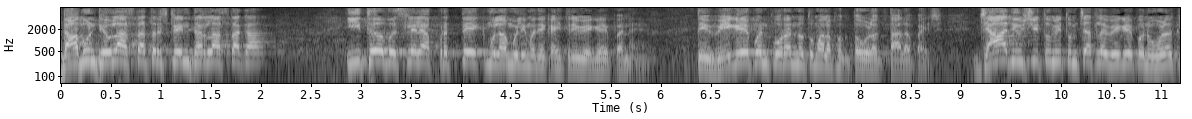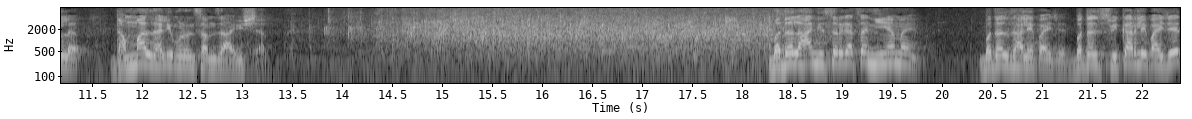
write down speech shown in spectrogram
दाबून ठेवला असता तर स्ट्रेंथ ठरला असता का? इथं बसलेल्या प्रत्येक मुलामुलीमध्ये काहीतरी वेगळेपण आहे. ते वेगळेपण पोरांना तुम्हाला फक्त ओळखता आलं पाहिजे. ज्या दिवशी तुम्ही तुमच्यातलं वेगळेपण ओळखलं धम्माल झाली म्हणून समजा आयुष्यात. बदल हा निसर्गाचा नियम आहे. बदल झाले पाहिजेत बदल स्वीकारले पाहिजेत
